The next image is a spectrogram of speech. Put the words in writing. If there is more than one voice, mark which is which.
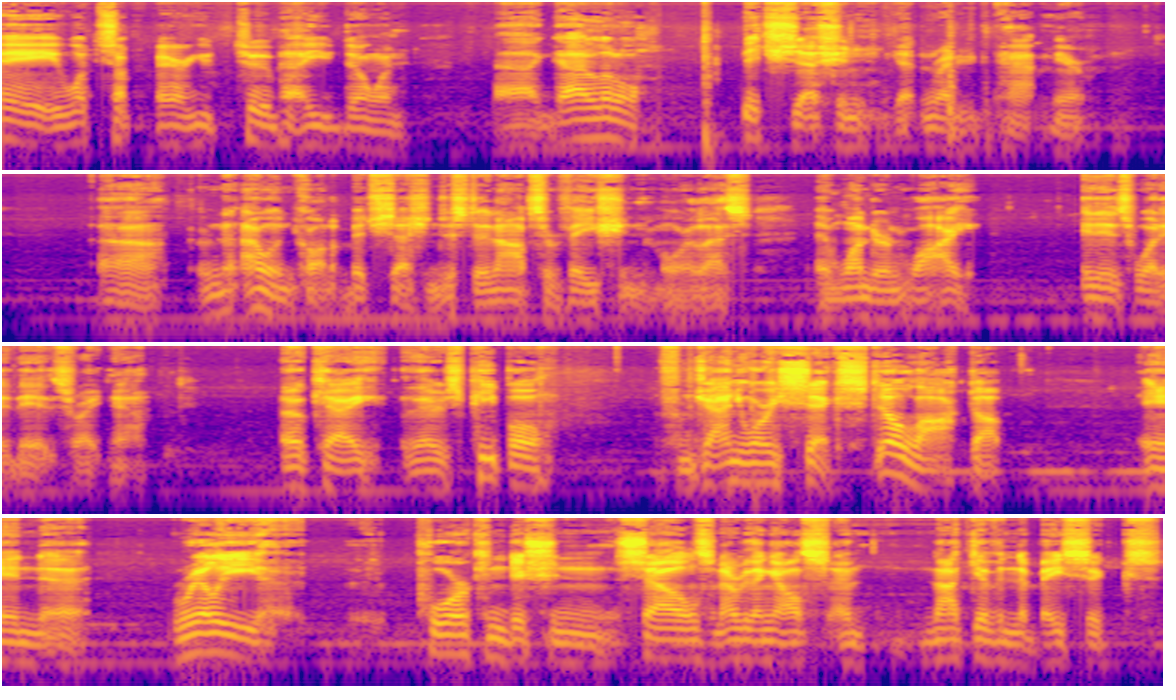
Speaker 1: Hey, what's up there, YouTube? How you doing? Uh, got a little bitch session getting ready to happen here. Uh, I wouldn't call it a bitch session, just an observation, more or less, and wondering why it is what it is right now. Okay, there's people from January 6th still locked up in uh, really poor condition cells and everything else, and not given the basics.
